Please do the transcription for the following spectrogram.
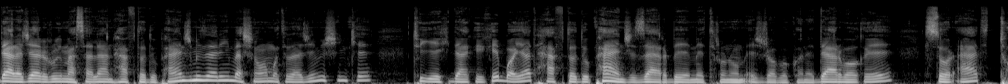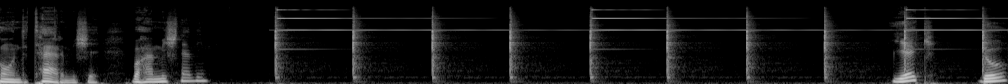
درجه رو روی مثلا 75 می‌ذاریم و شما متوجه میشین که توی یک دقیقه باید 75 ضربه مترونوم اجرا بکنه. در واقع سرعت تندتر میشه. با هم میشنویم. یک دو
